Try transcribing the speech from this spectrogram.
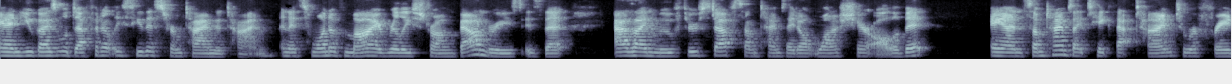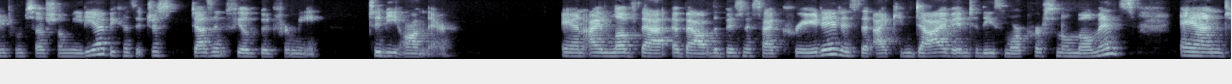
and you guys will definitely see this from time to time. And it's one of my really strong boundaries is that as I move through stuff, sometimes I don't want to share all of it. And sometimes I take that time to refrain from social media because it just doesn't feel good for me to be on there. And I love that about the business I've created is that I can dive into these more personal moments and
